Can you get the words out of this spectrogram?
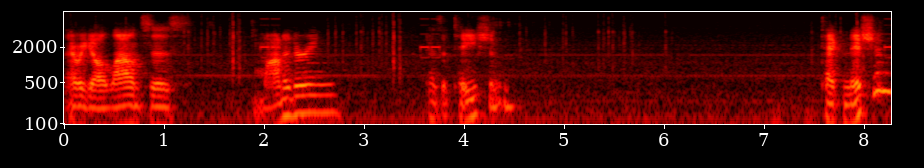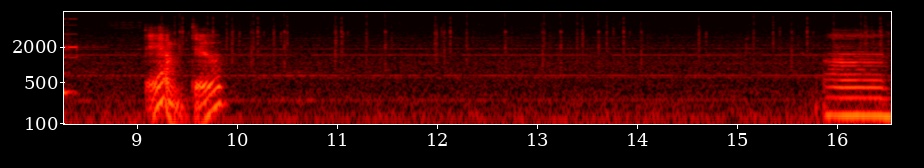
There we go, allowances. Monitoring. Hesitation. Technician? Damn, dude. Um.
